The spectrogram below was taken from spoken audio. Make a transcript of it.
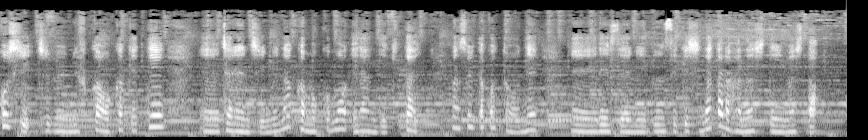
少し自分に負荷をかけて、えチャレンジングな科目も選んでいきたい。まあそういったことをね、え冷静に分析しながら話していました。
